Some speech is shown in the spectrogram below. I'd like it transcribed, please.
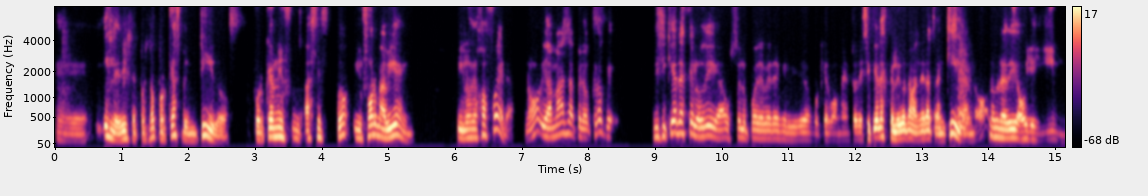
Eh, y le dice, pues no, ¿por qué has mentido? ¿Por qué no, haces, informa bien? Y los dejó afuera, ¿no? Y además, pero creo que ni siquiera es que lo diga, usted lo puede ver en el video en cualquier momento, ni siquiera es que lo diga de una manera tranquila, ¿no? No le diga, oye, Jimmy,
